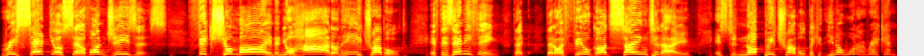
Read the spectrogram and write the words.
Reset yourself on Jesus. Fix your mind and your heart on Him. Troubled. If there's anything that that I feel God saying today is to not be troubled because you know what I reckon?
